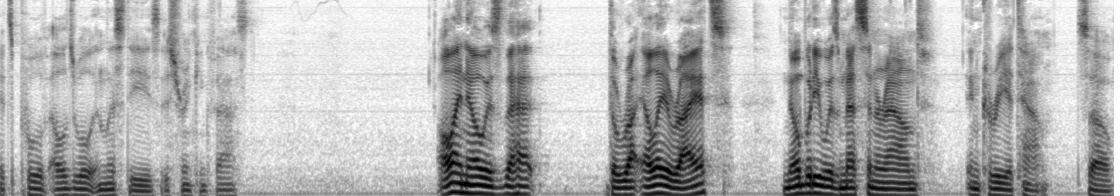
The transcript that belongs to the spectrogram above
Its pool of eligible enlistees is shrinking fast. All I know is that the LA riots, nobody was messing around in Koreatown. So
